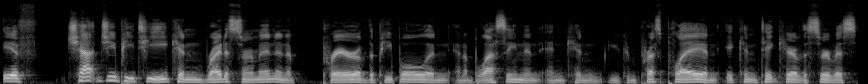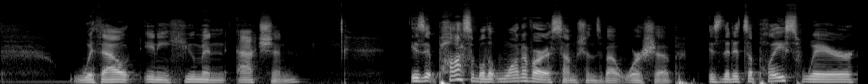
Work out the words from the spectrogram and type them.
if chat gpt can write a sermon and a prayer of the people and, and a blessing and, and can you can press play and it can take care of the service without any human action. Is it possible that one of our assumptions about worship is that it's a place where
